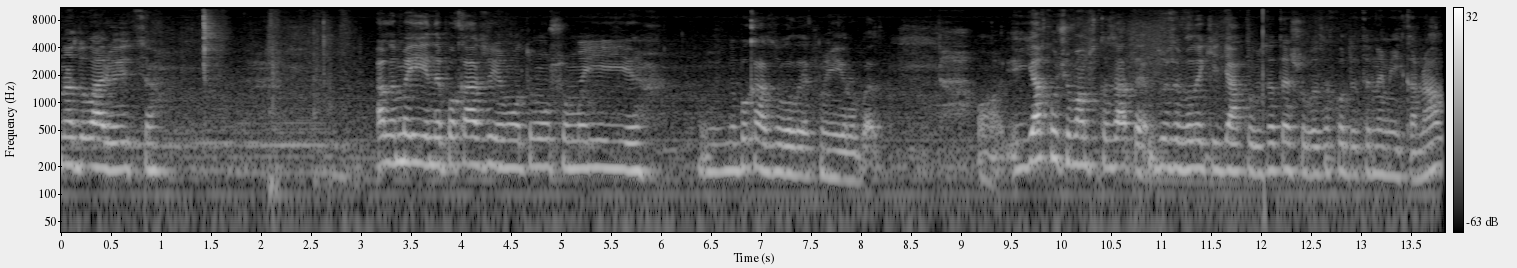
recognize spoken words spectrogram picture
Вона доварюється. Але ми її не показуємо, тому що ми її не показували, як ми її робили. О, і я хочу вам сказати дуже велике дякую за те, що ви заходите на мій канал.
